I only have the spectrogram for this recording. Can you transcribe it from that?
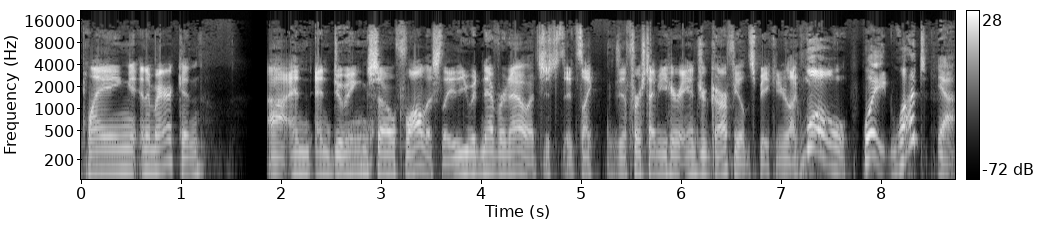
playing an American. Uh, and and doing so flawlessly, you would never know. It's just it's like the first time you hear Andrew Garfield speak, and you're like, "Whoa, wait, what?" Yeah.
